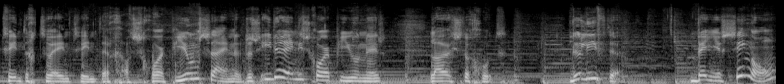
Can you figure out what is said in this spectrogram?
2022 als schorpioen zijn. Dus iedereen die schorpioen is, luister goed. De liefde. Ben je single, dat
